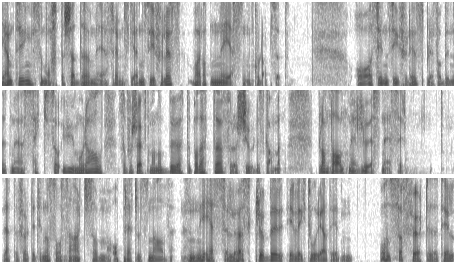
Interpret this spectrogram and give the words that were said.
En ting som ofte skjedde med fremskreden syfilis, var at nesen kollapset. Og siden syfilis ble forbundet med sex og umoral, så forsøkte man å bøte på dette for å skjule skammen, blant annet med løsneser. Dette førte til noe så sært som opprettelsen av neseløsklubber i viktoriatiden. Og så førte det til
